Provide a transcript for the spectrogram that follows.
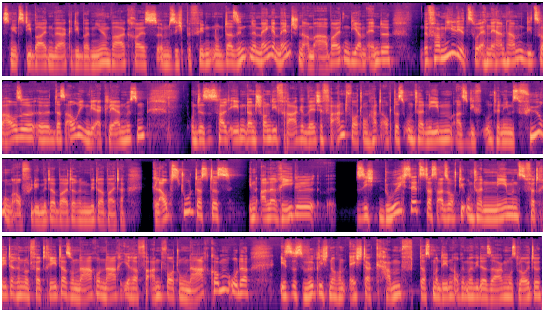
sind jetzt die beiden Werke, die bei mir im Wahlkreis ähm, sich befinden. Und da sind eine Menge Menschen am Arbeiten, die am Ende eine Familie zu ernähren ernähren haben, die zu Hause äh, das auch irgendwie erklären müssen. Und es ist halt eben dann schon die Frage, welche Verantwortung hat auch das Unternehmen, also die Unternehmensführung auch für die Mitarbeiterinnen und Mitarbeiter. Glaubst du, dass das in aller Regel äh, sich durchsetzt, dass also auch die Unternehmensvertreterinnen und Vertreter so nach und nach ihrer Verantwortung nachkommen? Oder ist es wirklich noch ein echter Kampf, dass man denen auch immer wieder sagen muss, Leute,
